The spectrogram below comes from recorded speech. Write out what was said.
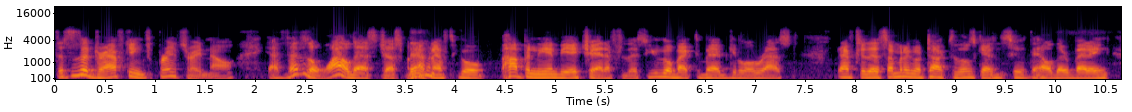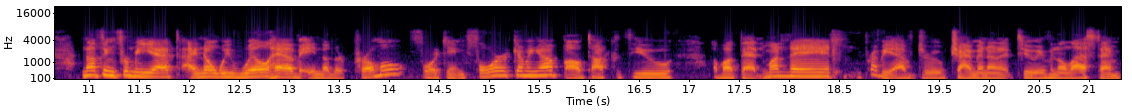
this is a DraftKings price right now. Yeah, that is a wild ass adjustment. Yeah. I'm gonna have to go hop in the NBA chat after this. You go back to bed, get a little rest after this, I'm going to go talk to those guys and see what the hell they're betting. Nothing for me yet. I know we will have another promo for game four coming up. I'll talk with you about that Monday. Probably have Drew chime in on it too, even the last time,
